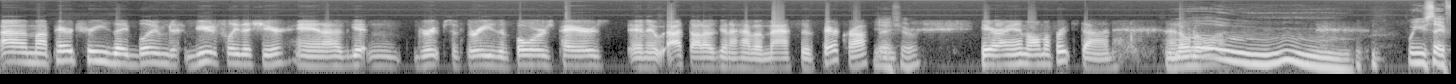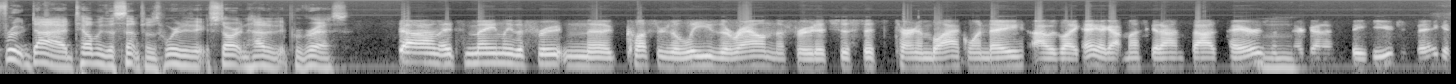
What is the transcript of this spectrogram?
uh, my pear trees they bloomed beautifully this year, and I was getting groups of threes and fours, pairs, and it, I thought I was going to have a massive pear crop. Yeah, sure. Here I am, all my fruit's dying. I don't know why. when you say fruit died, tell me the symptoms. Where did it start and how did it progress? Um, it's mainly the fruit and the clusters of leaves around the fruit. It's just it's turning black. One day I was like, "Hey, I got muscadine sized pears, Mm. and they're going to be huge and big," and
